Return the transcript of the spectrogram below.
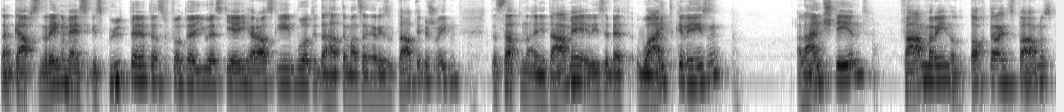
Dann gab es ein regelmäßiges Bulletin, das von der USDA herausgegeben wurde. Da hat er mal seine Resultate beschrieben. Das hat eine Dame, Elizabeth White, gelesen. Alleinstehend, Farmerin oder Tochter eines Farmers,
